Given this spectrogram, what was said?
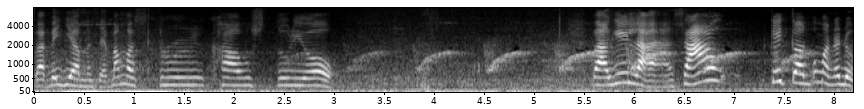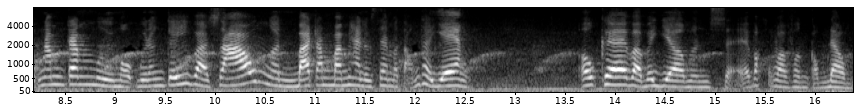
Và bây giờ mình sẽ bấm vào Studio, Studio. Và ghi là 6 cái kênh của mình đã được 511 người đăng ký và 6.332 lượt xem và tổng thời gian. Ok và bây giờ mình sẽ bắt vào phần cộng đồng.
